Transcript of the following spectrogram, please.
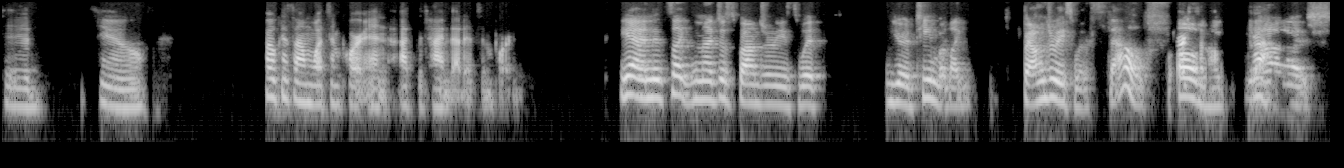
to to focus on what's important at the time that it's important. Yeah and it's like not just boundaries with your team but like boundaries with self oh my yeah. gosh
